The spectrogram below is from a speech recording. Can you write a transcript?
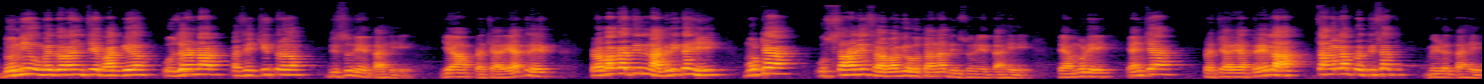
दोन्ही उमेदवारांचे भाग्य उजळणार असे चित्र दिसून येत आहे. या प्रचार यात्रेत प्रभागातील नागरिकही मोठ्या उत्साहाने सहभागी होताना दिसून येत आहे. त्यामुळे यांच्या प्रचार यात्रेला चांगला प्रतिसाद मिळत आहे.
